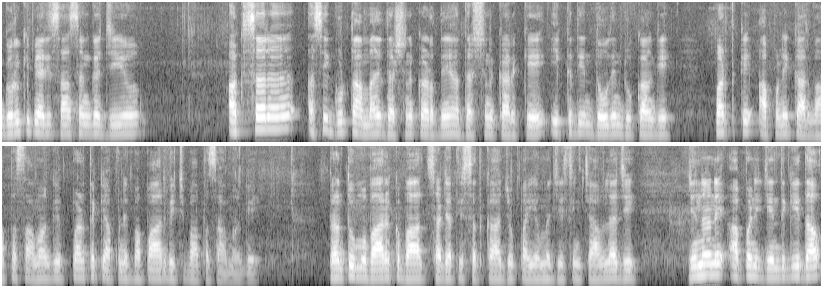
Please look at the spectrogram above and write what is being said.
ਗੁਰੂ ਕੀ ਪਿਆਰੀ ਸਾਧ ਸੰਗਤ ਜੀਓ, ਅਕਸਰ ਅਸੀਂ ਗੁਰਧਾਮਾਂ ਦੇ ਦਰਸ਼ਨ ਕਰਦੇ ਹਾਂ, ਦਰਸ਼ਨ ਕਰਕੇ ਇੱਕ ਦਿਨ, ਦੋ ਦਿਨ ਰੁਕਾਂਗੇ, ਪਰਤ ਕੇ ਆਪਣੇ ਘਰ ਵਾਪਸ ਆਵਾਂਗੇ, ਪਰਤ ਕੇ ਆਪਣੇ ਵਪਾਰ ਵਿੱਚ ਵਾਪਸ ਆਵਾਂਗੇ। ਪਰੰਤੂ ਮੁਬਾਰਕਬਾਦ ਸਾਡੇ ਅਤੀ ਸਤਿਕਾਰਯੋਗ ਭਾਈ ਅਮਰਜੀਤ ਸਿੰਘ ਚਾਵਲਾ ਜੀ ਜਿਨ੍ਹਾਂ ਨੇ ਆਪਣੀ ਜ਼ਿੰਦਗੀ ਦਾ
